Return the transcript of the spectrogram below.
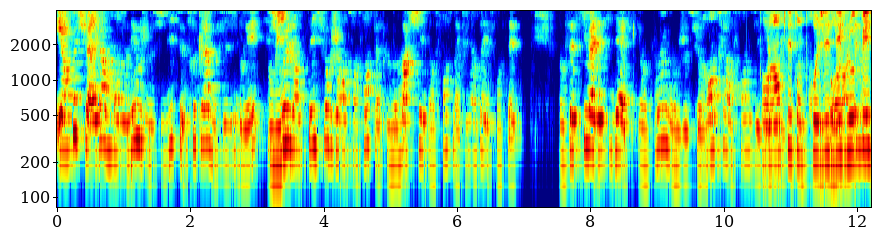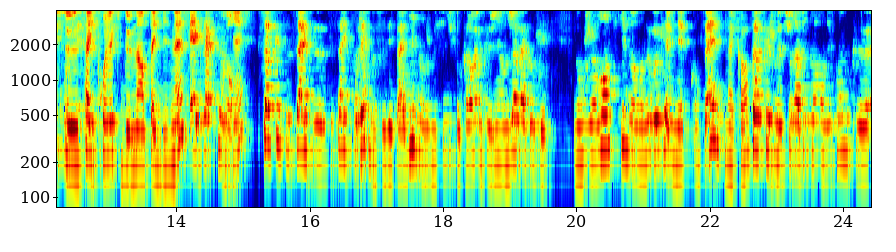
Et en fait, je suis arrivée à un moment donné où je me suis dit, ce truc-là me fait vibrer. Si Oui. je veux le lancer, il faut que je rentre en France parce que mon marché est en France, ma clientèle est française. Donc c'est ce qui m'a décidé à quitter Hong Kong. Donc je suis rentrée en France. Pour lancer ton projet, développer ce side project qui devenait un side business. Exactement. Sauf que ce side, ce side project me faisait pas vivre, donc je me suis dit, il faut quand même que j'ai un job à côté. Donc je rempile dans un nouveau cabinet de conseil. D'accord. Sauf que je me suis rapidement rendu compte que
